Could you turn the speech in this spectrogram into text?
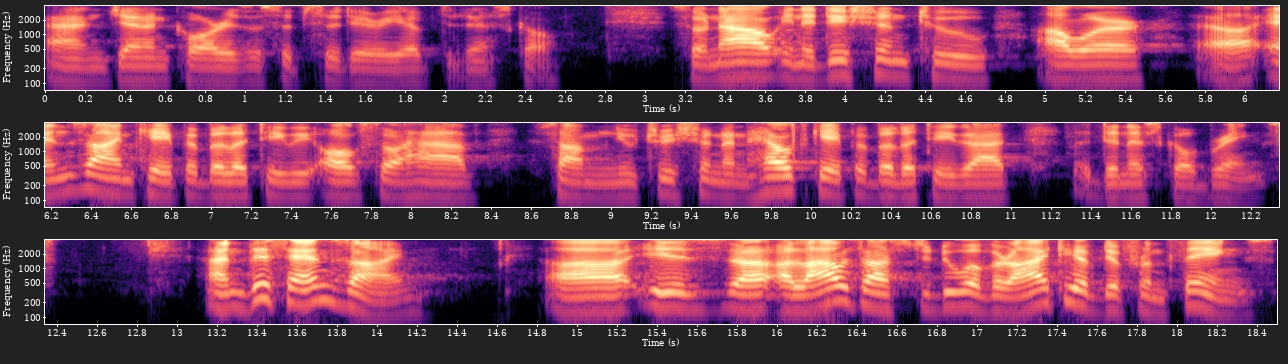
and Genencor is a subsidiary of Danisco. So now, in addition to our uh, enzyme capability, we also have some nutrition and health capability that Danisco brings. And this enzyme uh, is, uh, allows us to do a variety of different things.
